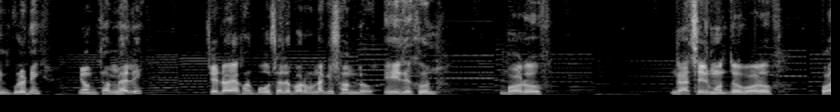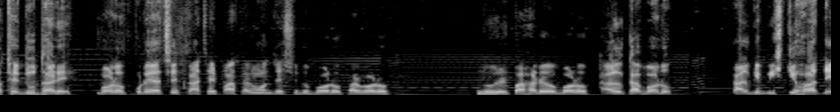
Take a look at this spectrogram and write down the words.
ইনক্লুডিং ইয়মথাম ভ্যালি সেটাও এখন পৌঁছাতে পারব নাকি সন্দেহ? এই দেখুন, বরফ, গাছের মধ্যে বরফ, পথের দুধারে বরফ পড়ে আছে। গাছের পাতার মধ্যে শুধু বরফ আর বরফ। দূরের পাহাড়েও বরফ। হালকা বরফ। কালকে বৃষ্টি হওয়াতে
